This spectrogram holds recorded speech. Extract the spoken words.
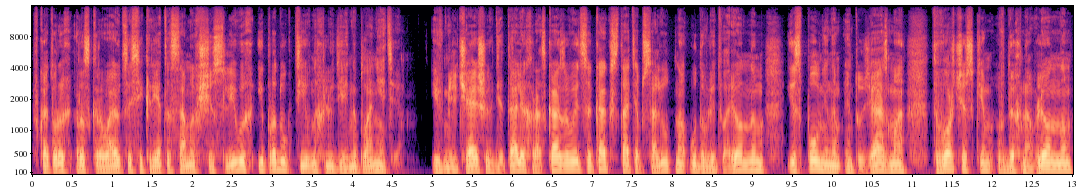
в которых раскрываются секреты самых счастливых и продуктивных людей на планете – и в мельчайших деталях рассказывается, как стать абсолютно удовлетворенным, исполненным энтузиазма, творческим, вдохновленным,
